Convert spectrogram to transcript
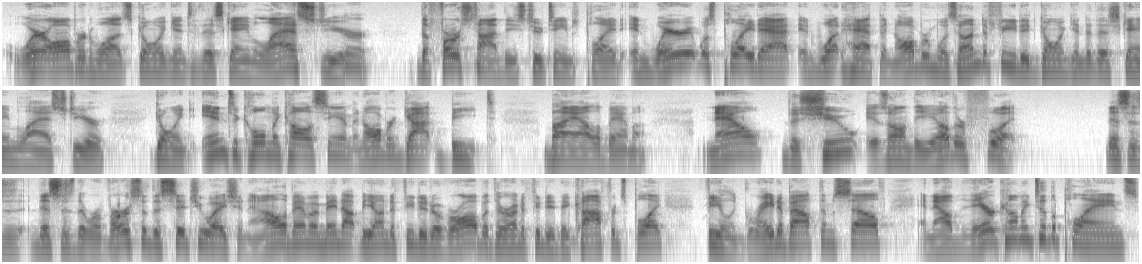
where Auburn was going into this game last year, the first time these two teams played, and where it was played at and what happened? Auburn was undefeated going into this game last year, going into Coleman Coliseum, and Auburn got beat by Alabama. Now the shoe is on the other foot. This is this is the reverse of the situation. Alabama may not be undefeated overall, but they're undefeated in conference play, feeling great about themselves, and now they're coming to the plains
